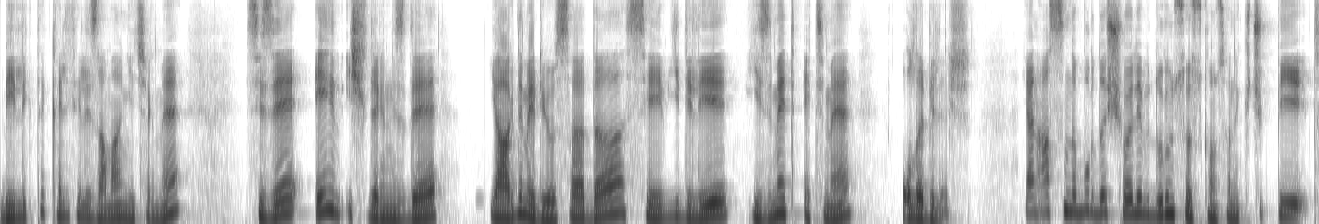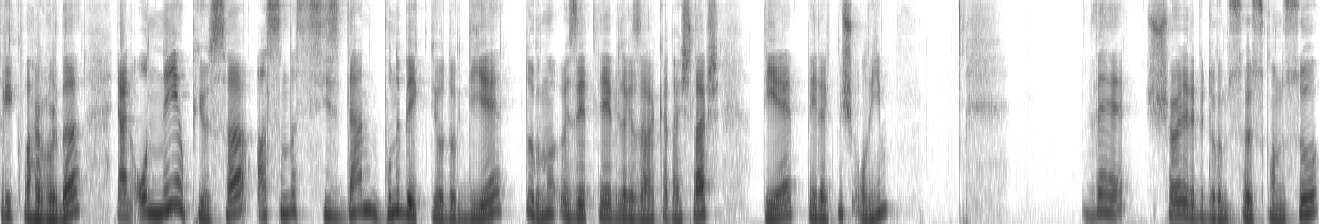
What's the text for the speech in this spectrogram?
birlikte kaliteli zaman geçirme, size ev işlerinizde yardım ediyorsa da sevgi dili hizmet etme olabilir. Yani aslında burada şöyle bir durum söz konusu. Hani küçük bir trik var burada. Yani o ne yapıyorsa aslında sizden bunu bekliyordur diye durumu özetleyebiliriz arkadaşlar diye belirtmiş olayım. Ve şöyle de bir durum söz konusu.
